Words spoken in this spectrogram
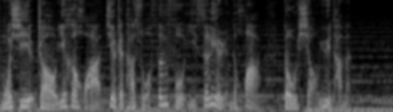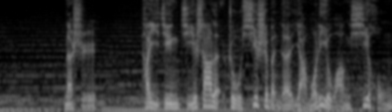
摩西照耶和华借着他所吩咐以色列人的话，都晓谕他们。那时，他已经击杀了驻西什本的亚摩利王西宏，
